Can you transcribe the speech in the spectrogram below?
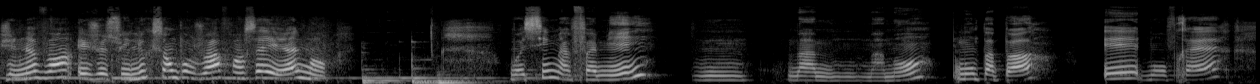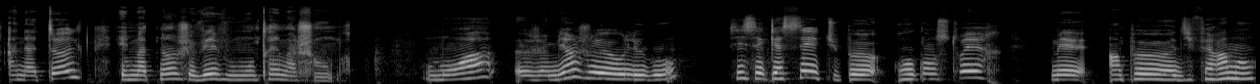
j'ai 9 ans et je suis luxembourgeois, français et allemand. Voici ma famille, hmm, ma maman, mon papa et mon frère Anatole. Et maintenant, je vais vous montrer ma chambre. Moi, euh, j'aime bien jouer au Lego. Si c'est cassé, tu peux reconstruire, mais un peu différemment.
